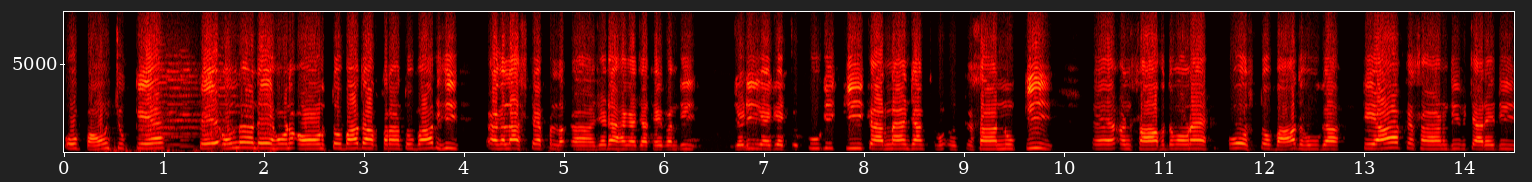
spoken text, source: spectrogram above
ਉਹ ਪਹੁੰਚ ਚੁੱਕੇ ਆ ਤੇ ਉਹਨਾਂ ਦੇ ਹੁਣ ਆਉਣ ਤੋਂ ਬਾਅਦ, ਅਫਸਰਾਂ ਤੋਂ ਬਾਅਦ ਹੀ ਅਗਲਾ ਸਟੈਪ ਜਿਹੜਾ ਹੈਗਾ ਜਥੇਬੰਦੀ ਜਿਹੜੀ ਹੈਗੇ ਚੁੱਕੂਗੀ ਕੀ ਕਰਨਾ ਜਾਂ ਕਿਸਾਨ ਨੂੰ ਕੀ ਇਨਸਾਫ ਦਿਵਾਉਣਾ ਉਹ ਉਸ ਤੋਂ ਬਾਅਦ ਹੋਊਗਾ ਤੇ ਆਹ ਕਿਸਾਨ ਦੀ ਵਿਚਾਰੇ ਦੀ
